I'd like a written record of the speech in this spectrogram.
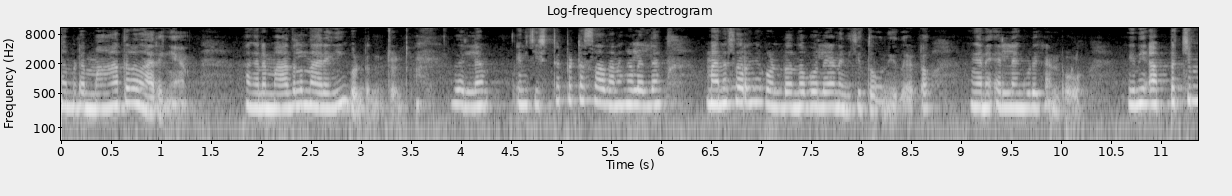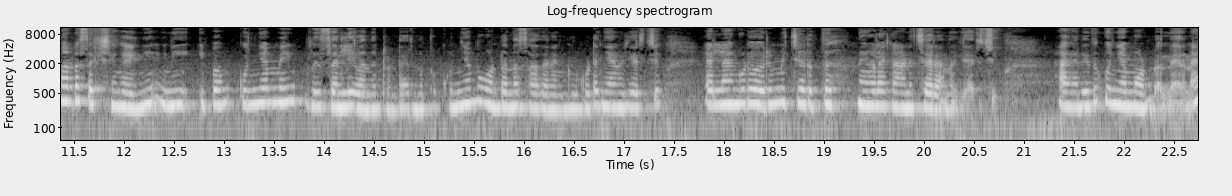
നമ്മുടെ മാതള നാരങ്ങയാണ്. അങ്ങനെ മാതള നാരങ്ങയും കൊണ്ടുവന്നിട്ടുണ്ട്. ഇതെല്ലാം എനിക്ക് ഇഷ്ടപ്പെട്ട സാധനങ്ങളെല്ലാം മനസ്സറിഞ്ഞ് കൊണ്ടുവന്ന പോലെയാണ് എനിക്ക് തോന്നിയത് കേട്ടോ. അങ്ങനെ എല്ലാം കൂടി കണ്ടോളൂ. ഇനി അപ്പച്ചിമാരുടെ സെക്ഷൻ കഴിഞ്ഞ് ഇനി ഇപ്പം കുഞ്ഞമ്മയും റീസെന്റ്ലി വന്നിട്ടുണ്ടായിരുന്നു. അപ്പോൾ കുഞ്ഞമ്മ കൊണ്ടുവന്ന സാധനങ്ങളും കൂടെ ഞാൻ വിചാരിച്ചു എല്ലാം കൂടി ഒരുമിച്ചെടുത്ത് നിങ്ങളെ കാണിച്ചു തരാമെന്ന് വിചാരിച്ചു. അങ്ങനെ ഇത് കുഞ്ഞമ്മ കൊണ്ടുവന്നേനെ.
